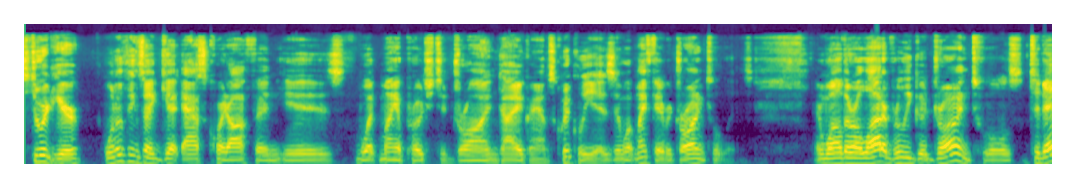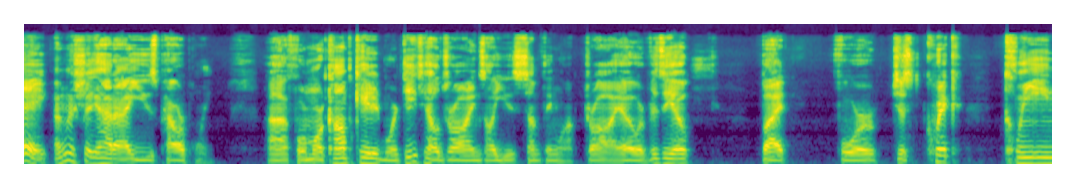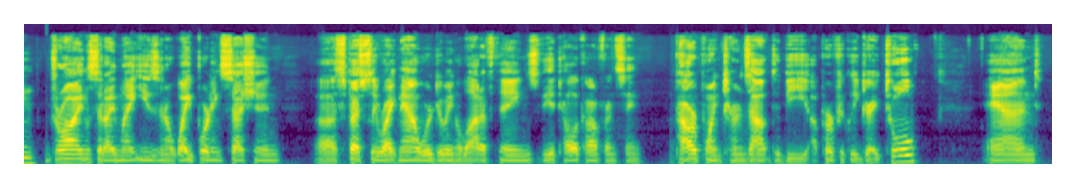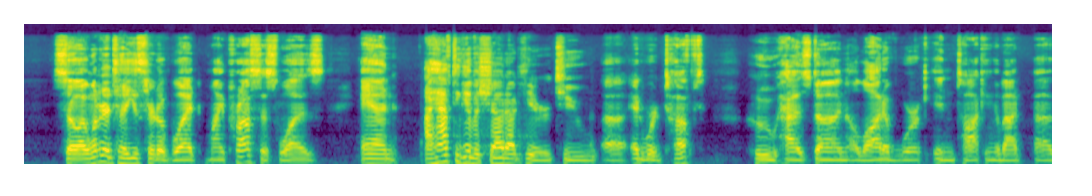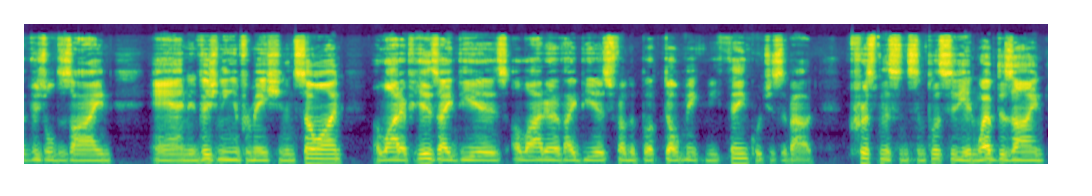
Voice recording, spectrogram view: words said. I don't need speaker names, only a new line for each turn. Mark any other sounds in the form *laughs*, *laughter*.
Stuart here. One of the things I get asked quite often is what my approach to drawing diagrams quickly is and what my favorite drawing tool is. And while there are a lot of really good drawing tools, today I'm going to show you how to use PowerPoint. Uh, for more complicated, more detailed drawings, I'll use something like Draw.io or Visio. But for just quick, clean drawings that I might use in a whiteboarding session, uh, especially right now, we're doing a lot of things via teleconferencing. PowerPoint turns out to be a perfectly great tool. And so I wanted to tell you sort of what my process was. And I have to give a shout out here to uh, Edward Tufte, who has done a lot of work in talking about uh, visual design and envisioning information and so on a lot of his ideas, a lot of ideas from the book Don't Make Me Think, which is about crispness and simplicity and web design.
